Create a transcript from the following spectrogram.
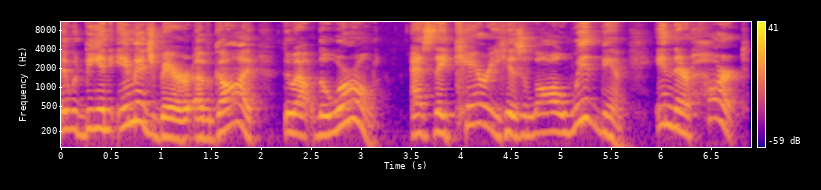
they would be an image bearer of God throughout the world as they carry His law with them in their heart.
